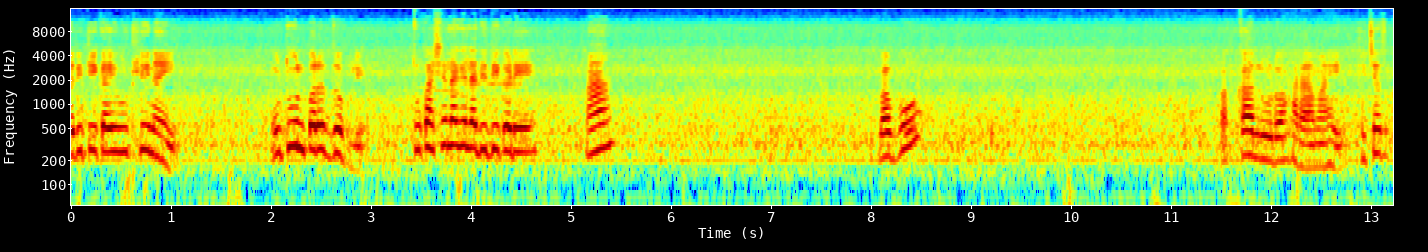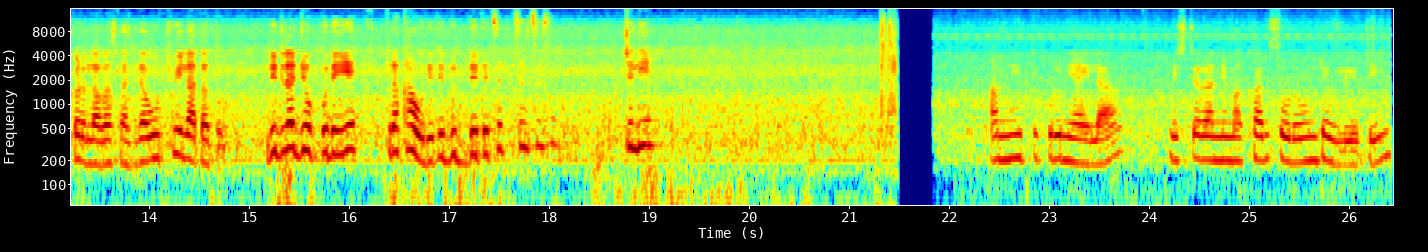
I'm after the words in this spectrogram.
तरी ती काही उठली नाही. उठून परत झोपली. तू कशाला गेला दीदीकडे? हां? बाबू? पक्का लुडो हराम आहे. तिच्याच कडला बसणार तिला उठविला आता तो. दिदीला झोपू दे ये. तुला खाऊ देते दूध देते. चल चल चल चल. चल ये. आम्ही तिकडून यायला मिस्टरांनी मखार सोडवून ठेवली होती.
